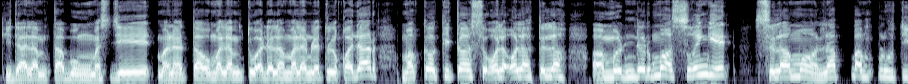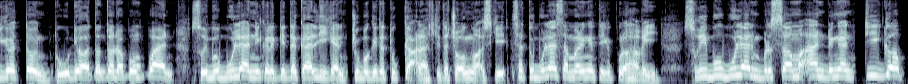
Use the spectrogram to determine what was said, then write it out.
di dalam tabung masjid mana tahu malam tu adalah malam Lailatul Qadar maka kita seolah-olah telah uh, menderma seringgit selama 83 tahun. Tu dia tuan-tuan dan puan-puan. Seribu bulan ni kalau kita kalikan, cuba kita tukar lah, kita congak sikit. Satu bulan sama dengan 30 hari. Seribu bulan bersamaan dengan 30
